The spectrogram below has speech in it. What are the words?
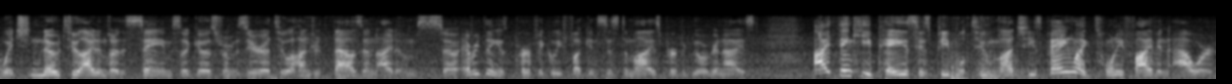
which no two items are the same, so it goes from zero to a 100,000 items. So everything is perfectly fucking systemized, perfectly organized. I think he pays his people too much. He's paying like 25 an hour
